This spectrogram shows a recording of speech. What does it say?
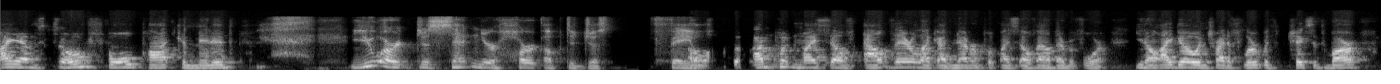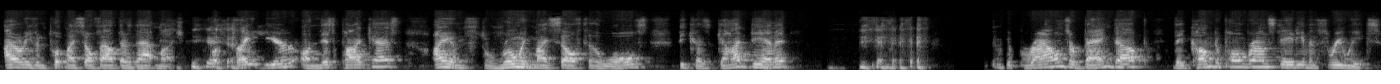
I am so full pot committed. You are just setting your heart up to just fail. Oh, I'm putting myself out there like I've never put myself out there before. You know, I go and try to flirt with chicks at the bar. I don't even put myself out there that much. But right here on this podcast, I am throwing myself to the wolves because god damn it, the Browns are banged up. They come to Paul Brown Stadium in three weeks.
